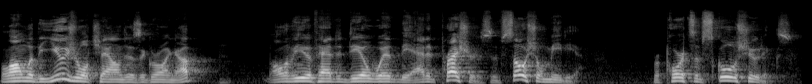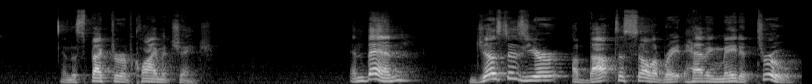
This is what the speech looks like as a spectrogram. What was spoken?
Along with the usual challenges of growing up, all of you have had to deal with the added pressures of social media, reports of school shootings, and the specter of climate change. And then, just as you're about to celebrate having made it through,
